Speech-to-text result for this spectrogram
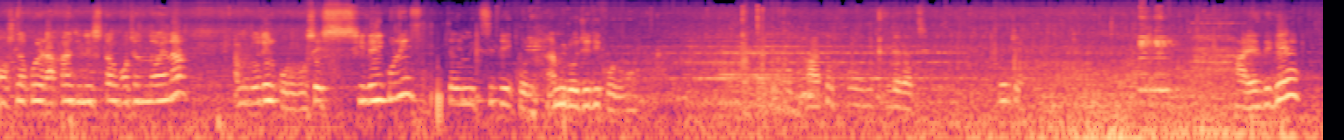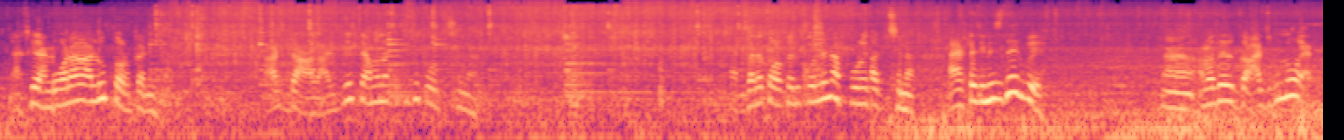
মশলা করে রাখা জিনিসটাও পছন্দ হয় না। আমি রোজের করব। সেই শিলেই করি, সেই মিক্সিতেই করি। আমি রোজেরই করব। ভাতও ফুলে গেছে। বুঝছ? আর এদিকে আজকে বড়া আলুর তরকারি। আর ডাল আজকে তেমন একটা কিছু করছি না। একবারে তরকারি করলে না পড়ে থাকছে না। আর একটা জিনিস দেখবে? আমাদের গাছগুলো এত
